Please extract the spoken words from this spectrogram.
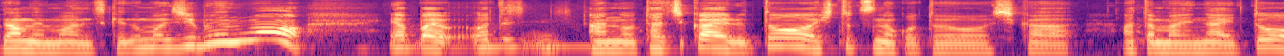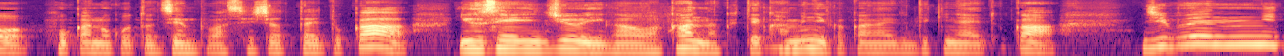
場面もあるんですけども自分もやっぱり私あの立ち返ると一つのことしか頭にないと他のこと全部忘れちゃったりとか優先順位が分かんなくて紙に書かないとできないとか自分に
